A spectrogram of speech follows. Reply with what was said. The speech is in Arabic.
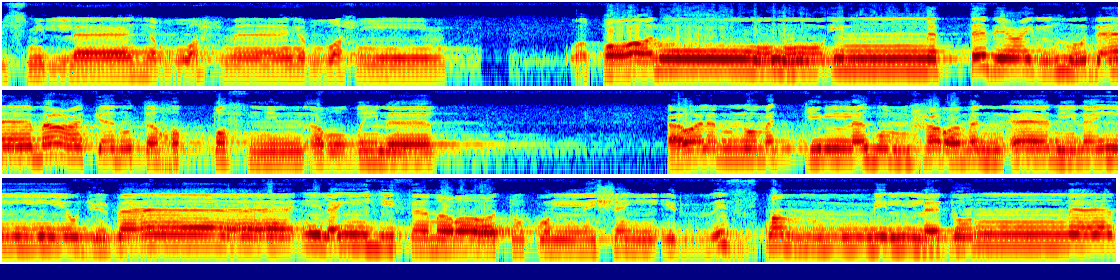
بسم الله الرحمن الرحيم وقالوا إن نتبع الهدى معك نتخطف من أرضنا. أولم نمكن لهم حرما آمنا يجبى إليه ثمرات كل شيء رزقا من لدنا.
